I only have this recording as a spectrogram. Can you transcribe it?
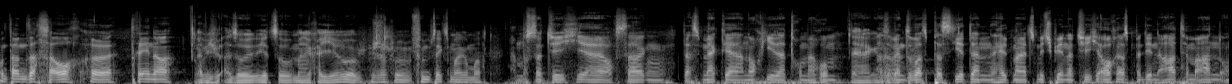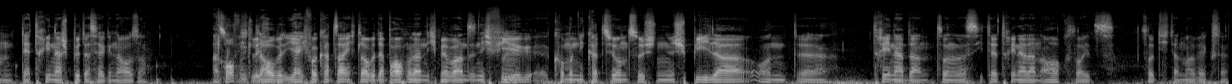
Und dann sagst du auch, äh, Trainer. Habe ich, also jetzt so in meiner Karriere, habe ich bestimmt schon fünf, sechs Mal gemacht. Man muss natürlich äh, auch sagen, das merkt ja dann auch jeder drumherum. Ja, genau. Also wenn sowas passiert, dann hält man als Mitspieler natürlich auch erstmal den Atem an und der Trainer spürt das ja genauso. Also Hoffentlich. Ich glaube, ja, ich wollte gerade sagen, ich glaube, da braucht man dann nicht mehr wahnsinnig viel mhm. Kommunikation zwischen Spieler und äh, Trainer dann, sondern das sieht der Trainer dann auch. So, jetzt sollte ich dann mal wechseln.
